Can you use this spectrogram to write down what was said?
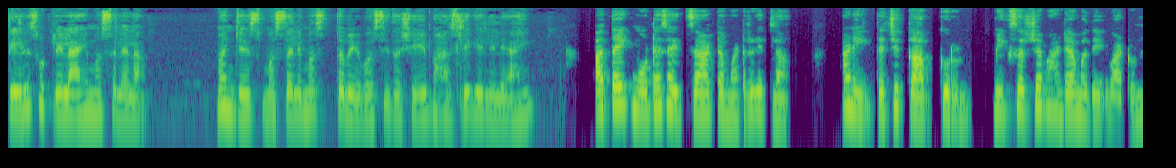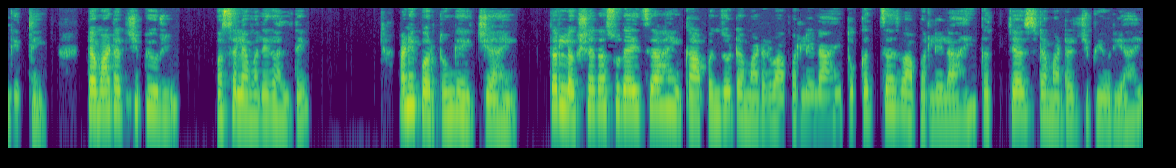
तेल सुटलेलं आहे मसाल्याला. म्हणजेच मसाले मस्त व्यवस्थित असे भाजले गेलेले आहे. आता एक मोठ्या साईजचा टमाटर घेतला आणि त्याचे काप करून मिक्सरच्या भांड्यामध्ये वाटून घेतले. टमाटरची प्युरी मसाल्यामध्ये घालते आणि परतून घ्यायची आहे. तर लक्षात असू द्यायचं आहे का आपण जो टमाटर वापरलेला आहे तो कच्चाच वापरलेला आहे कच्च्याच टमाटरची प्युरी आहे.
